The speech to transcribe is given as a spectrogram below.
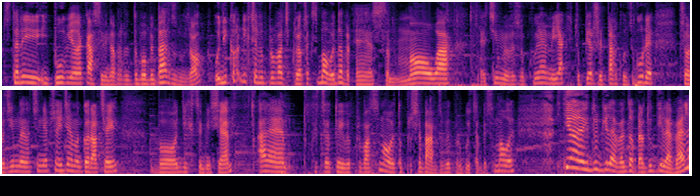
4,5 miliona kasy, więc naprawdę to byłoby bardzo dużo. Unicorn chce wypróbować klocek smoły, dobra. E, smoła, lecimy, wyszukujemy, jaki tu pierwszy parku z góry. Przechodzimy, znaczy nie przejdziemy go raczej, bo nie chce mi się, ale chcę tutaj wypróbować smoły, to proszę bardzo, wypróbuj sobie smoły. Jej, drugi level, dobra, drugi level.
